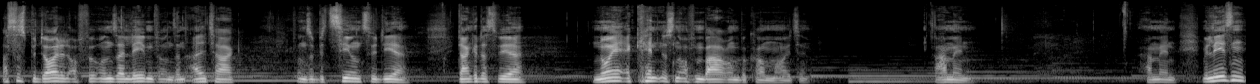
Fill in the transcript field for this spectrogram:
Was das bedeutet auch für unser Leben, für unseren Alltag, für unsere Beziehung zu dir. Danke, dass wir neue Erkenntnisse und Offenbarungen bekommen heute. Amen. Amen. Wir lesen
